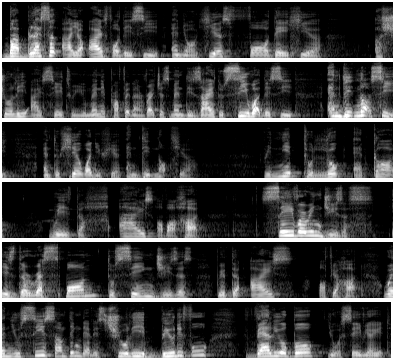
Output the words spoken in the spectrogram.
But blessed are your eyes, for they see, and your ears, for they hear. Surely I say to you, many prophets and righteous men desire to see what they see, and did not see, and to hear what you hear, and did not hear. We need to look at God with the eyes of our heart. Savoring Jesus is the response to seeing Jesus with the eyes of your heart. When you see something that is truly beautiful, valuable, you will savor it.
